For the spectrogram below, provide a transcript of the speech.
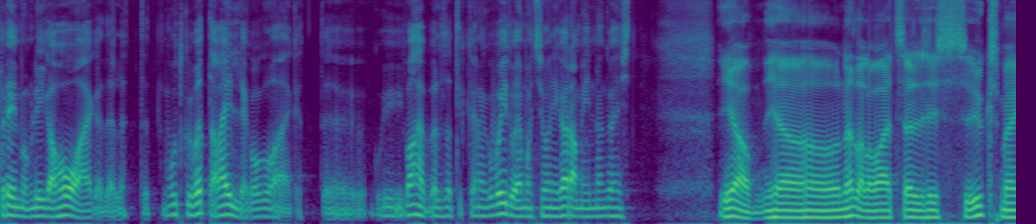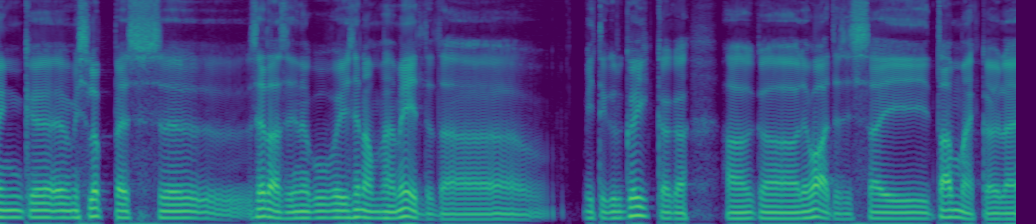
premium-liiga hooaegadel, et, et muudkui võta välja kogu aeg, et eh, kui vahepeal saad ikka nagu võiduemotsiooniga ära minna, on ka hästi. Ja, ja nädalavahetusel siis üks mäng, mis lõppes eh, sedasi, nagu võis enam-vähem eeldada, mitte küll kõik, aga aga Levadia siis sai Tammeka üle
